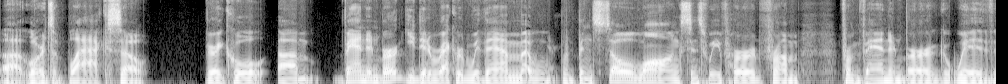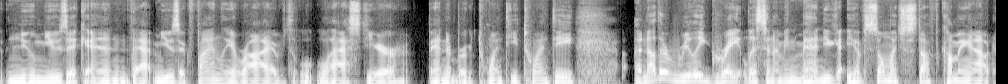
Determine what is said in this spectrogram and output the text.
uh, Lords of Black. So, very cool. Um, Vandenberg, you did a record with them. It's been so long since we've heard from from Vandenberg with new music, and that music finally arrived last year, Vandenberg 2020 another really great listen. I mean, man, you get, you have so much stuff coming out.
